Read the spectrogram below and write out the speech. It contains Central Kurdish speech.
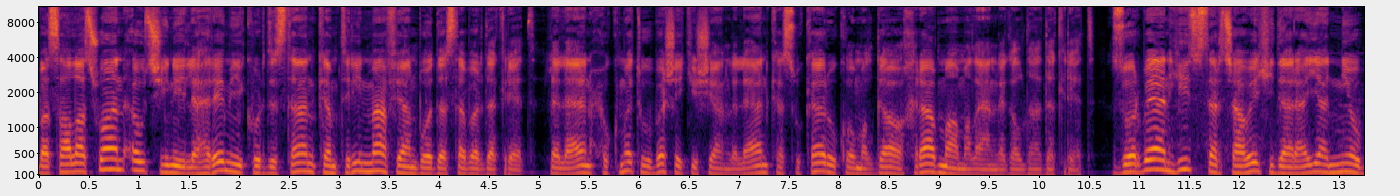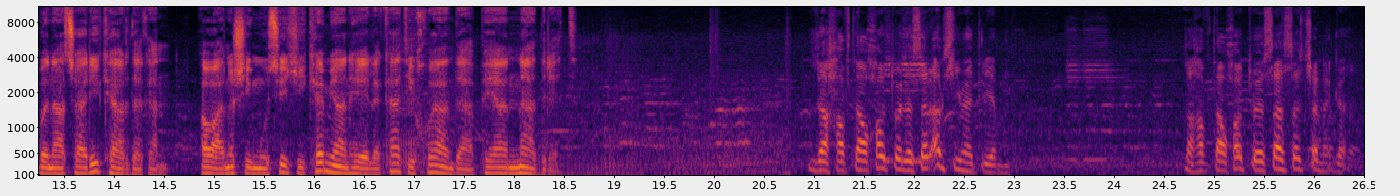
بە ساڵاچوان ئەو چینەی لە هەرێمی کوردستان کەمترین مافیان بۆ دەستەبەر دەکرێت لەلایەن حکومەت و بەشێکیشیان لەلایەن کە سوکار و کۆمەلگاوە خراپ مامەڵیان لەگەڵدا دەکرێت زۆربیان هیچ سەرچاوەیەکی داراییان نییە و بە ناچاری کار دەکەن ئەوانەشی موچەیەکی کەمیان هەیە لە کاتی خۆیاندا پێیان نادرێت. لە حەفتا و حەوت تۆ لەسەر ئەم سیمەتریە من لە حەفتا و حەوت تۆ ئێستا سەر چەنەگە.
